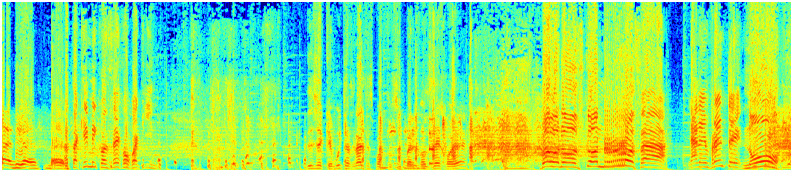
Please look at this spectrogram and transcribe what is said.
Adiós. bye. Hasta aquí mi consejo, Joaquín. Dice que muchas gracias por tu super consejo, ¿eh? Vámonos con Rosa. La de enfrente. No. Tripio.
